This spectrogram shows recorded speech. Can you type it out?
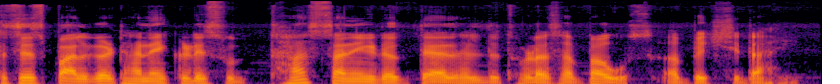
तसेच पालघर ठाण्याकडे सुद्धा स्थानिक ढग तयार झाले तर थोडासा पाऊस अपेक्षित आहे.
